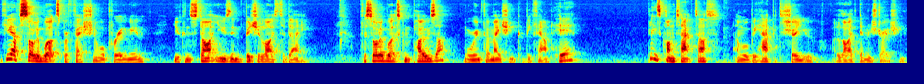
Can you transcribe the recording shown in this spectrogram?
If you have SOLIDWORKS Professional or Premium, you can start using Visualize today. For SOLIDWORKS Composer, more information can be found here please contact us and we'll be happy to show you a live demonstration.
